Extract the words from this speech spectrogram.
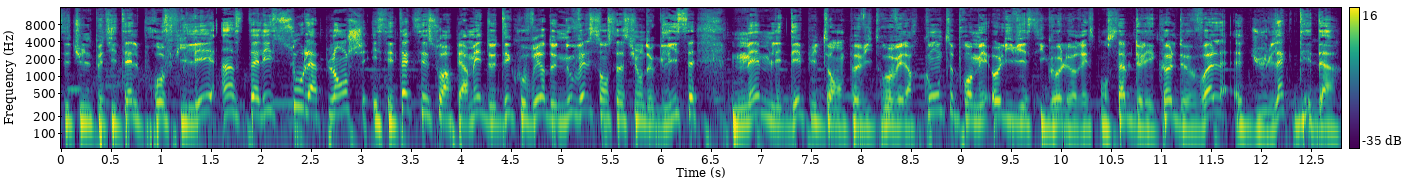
c'est une petite aile profilée installée sous la planche et cet accessoire permet de découvrir de nouvelles sensations de glisse. Même les débutants peuvent y trouver leur compte, promet Olivier Sigaud, le responsable de l'école de voile du lac d'Eda.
